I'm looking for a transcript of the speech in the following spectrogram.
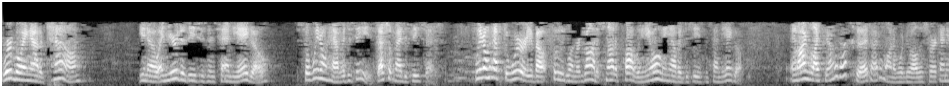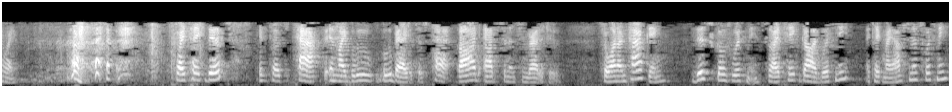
we're going out of town, you know, and your disease is in San Diego, so we don't have a disease. That's what my disease says. We don't have to worry about food when we're gone. It's not a problem. You only have a disease in San Diego. And I'm like, oh, that's good. I don't want to do all this work anyway. so I take this. It says packed in my blue blue bag. It says packed God, abstinence, and gratitude. So when I'm packing, this goes with me. So I take God with me. I take my abstinence with me,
